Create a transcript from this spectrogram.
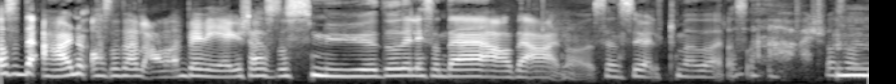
Altså, det er noe altså, det, beveger seg så smooth, og det, liksom, det, ja, det er noe sensuelt med det der, altså. I hvert fall sånn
